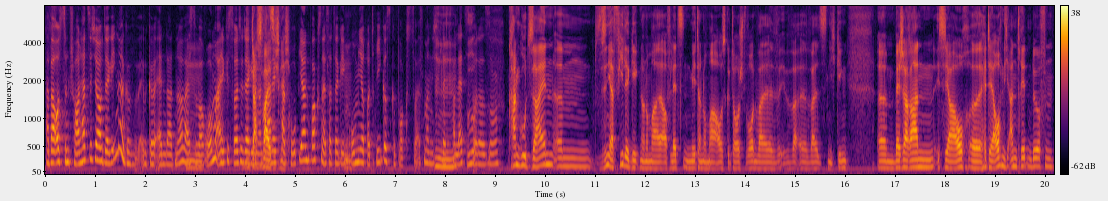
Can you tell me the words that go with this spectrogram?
Aber aus dem Short hat sich ja auch der Gegner ge geändert, ne? Weißt du warum? Eigentlich sollte der gegen Hm. Hm. Kakobian boxen, jetzt hat er gegen Omir Rodriguez geboxt, weiß man nicht, vielleicht verletzt Uh. oder so. Kann gut sein. Ähm, sind ja viele Gegner nochmal auf letzten Meter nochmal ausgetauscht worden, weil weil es nicht ging. Ähm, Bejaran ist ja auch, äh, hätte er auch nicht antreten dürfen,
